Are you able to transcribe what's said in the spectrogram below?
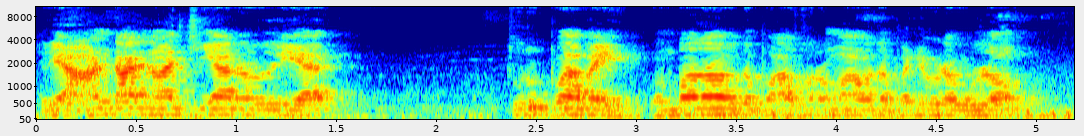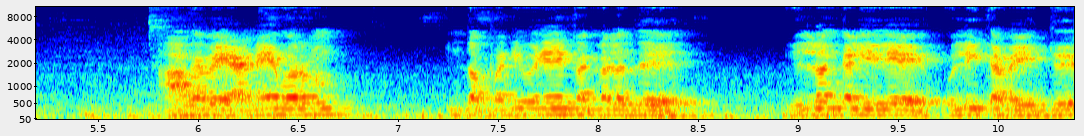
ஸ்ரீ ஆண்டாள் நாச்சியார் அருளிய துருப்பாவை ஒன்பதாவது பாசுரமாவது பதிவிட உள்ளோம். ஆகவே அனைவரும் இந்த பதிவினை தங்களது இல்லங்களிலே ஒலிக்க வைத்து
